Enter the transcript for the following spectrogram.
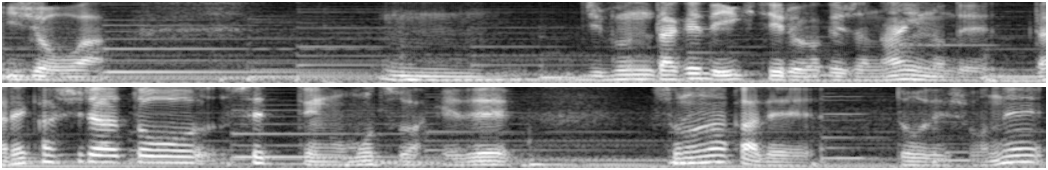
以上はうん自分だけで生きているわけじゃないので誰かしらと接点を持つわけでその中でどうでしょうね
